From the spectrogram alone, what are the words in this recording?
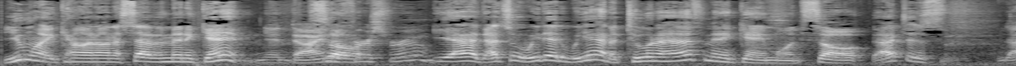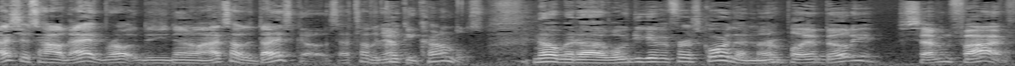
you might count on a seven minute game. You die in So- the first room. Yeah, that's what we did. We had a two and a half minute game once, so that just that's just how that bro. You know, that's how the dice goes. That's how the cookie crumbles. No, but uh, what would you give it for a score then, man? Replayability seven five.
